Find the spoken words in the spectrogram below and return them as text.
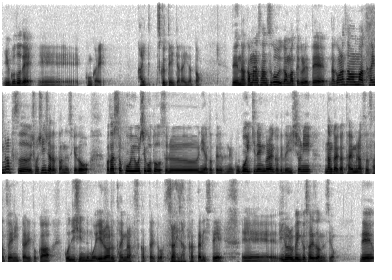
いうことで、えー、今回書いて、作っていただいたと。で、中村さんすごい頑張ってくれて、中村さんはまあタイムラプス初心者だったんですけど、私とこういうお仕事をするにあたってですね、ここ1年ぐらいかけて一緒に何回かタイムラプス撮影に行ったりとか、ご自身でも LR タイムラプス買ったりとか、スライダー買ったりして、えー、いろいろ勉強されてたんですよ。で、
